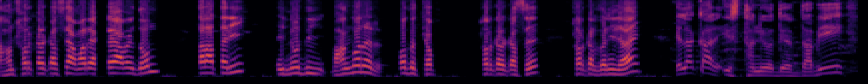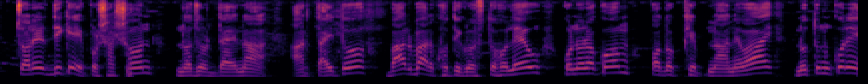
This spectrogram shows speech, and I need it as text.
এখন সরকার কাছে আমার একটাই আবেদন, তাড়াতাড়ি এই নদী ভাঙ্গনের পদক্ষেপ সরকার কাছে, সরকার জানি নাই। এলাকার স্থানীয়দের দাবি, চরের দিকে প্রশাসন নজর দেয় না। আর তাই তো বারবার ক্ষতিগ্রস্ত হলেও কোনো রকম পদক্ষেপ না নেওয়ায় নতুন করে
